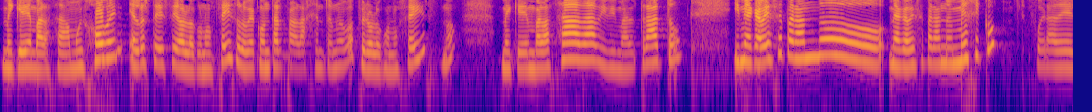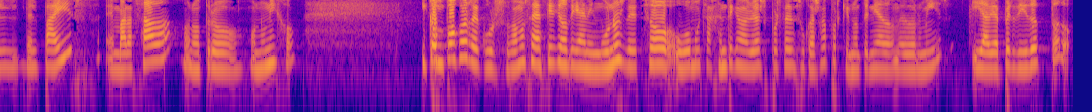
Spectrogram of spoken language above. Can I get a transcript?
Me quedé embarazada muy joven. El resto de la historia lo conocéis, os lo voy a contar para la gente nueva, pero lo conocéis, ¿no? Me quedé embarazada, viví maltrato y me acabé separando, me acabé separando en México, fuera del, del país, embarazada, con otro, con un hijo con pocos recursos. Vamos a decir que no tenía ningunos. De hecho, hubo mucha gente que me las puertas de su casa porque no tenía dónde dormir y había perdido todo.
